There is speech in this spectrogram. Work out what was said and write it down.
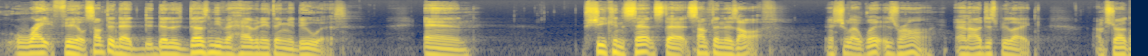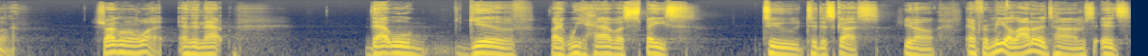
right field something that that doesn't even have anything to do with. And she can sense that something is off and she'll be like, What is wrong? And I'll just be like, I'm struggling. Struggling with what? And then that that will give like we have a space to to discuss, you know. And for me, a lot of the times it's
